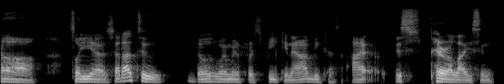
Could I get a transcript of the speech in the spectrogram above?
Uh so yeah shout out to those women for speaking out because i it's paralyzing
